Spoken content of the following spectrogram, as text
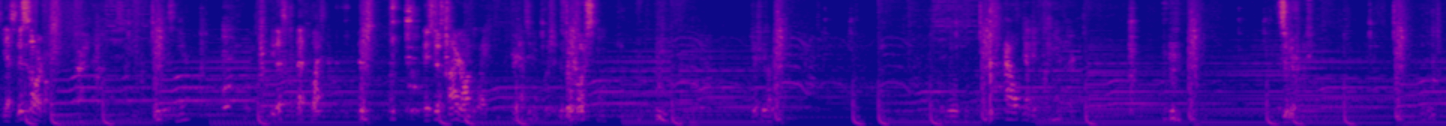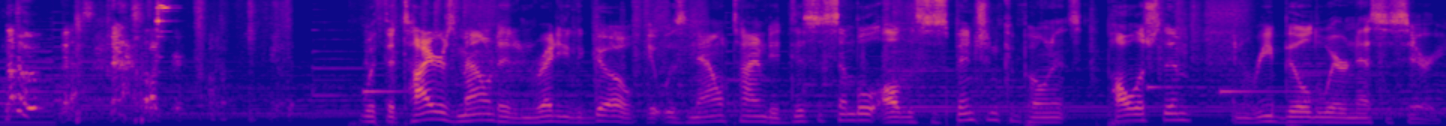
this is our. It's just way. With the tires mounted and ready to go, it was now time to disassemble all the suspension components, polish them, and rebuild where necessary.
